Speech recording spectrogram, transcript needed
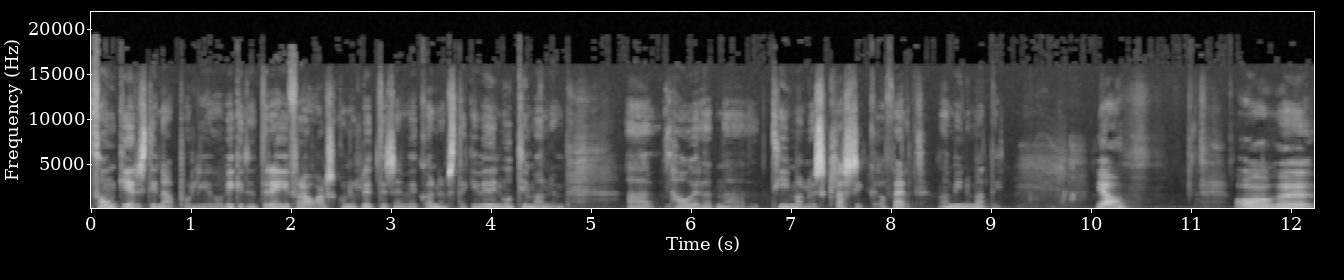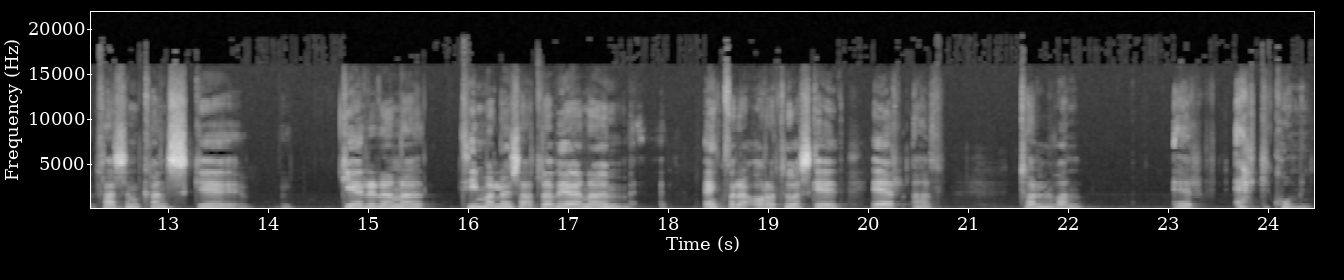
þó hún gerist í Napoli og við getum dreyið frá alls konar hluti sem við konumst ekki við í nútímanum, að þá er þarna tímalauðs klassík á ferð að mínu mati. Já, og uh, það sem kannski gerir hana tímalösa allavega um einhverja áratuga skeið er að tölvan er ekki komin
